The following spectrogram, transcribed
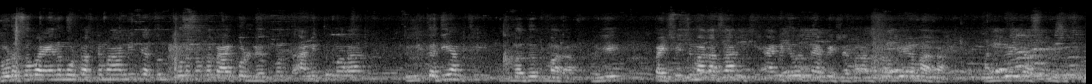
थोडंसं वयानं मोठं असल्यामुळे आम्ही त्यातून थोडंसं आता बाहेर पडलो पण आम्ही तुम्हाला तुम्ही कधी आमची मदत मागा? म्हणजे पैशाची मागा असं आमची आम्ही ठेवत नाही अपेक्षा पण आमचा वेळ मागा. आणि वेळ जास्त देऊ शकतो.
